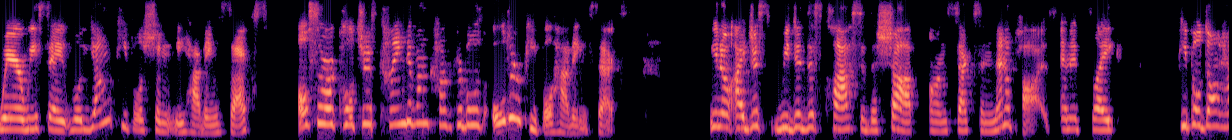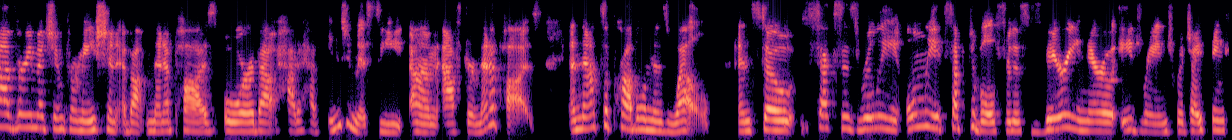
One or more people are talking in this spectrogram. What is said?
where we say, well, young people shouldn't be having sex. Also, our culture is kind of uncomfortable with older people having sex. You know, I just, we did this class at the shop on sex and menopause, and it's like, people don't have very much information about menopause or about how to have intimacy um, after menopause. And that's a problem as well. And so sex is really only acceptable for this very narrow age range, which I think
